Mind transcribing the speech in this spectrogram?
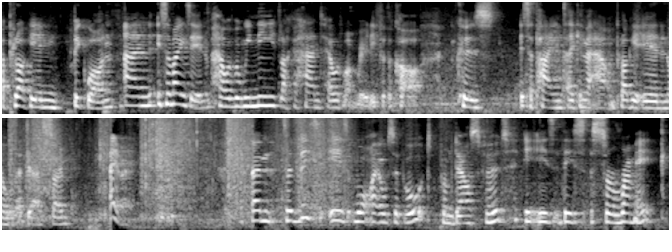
a plug-in big one and it's amazing. However we need like a handheld one really for the car because it's a pain taking that out and plug it in and all that jazz so anyway. Um, so this is what I also bought from Daylesford. It is this ceramic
